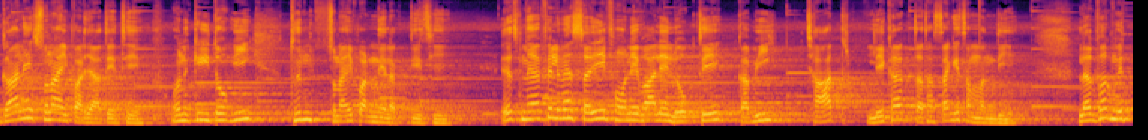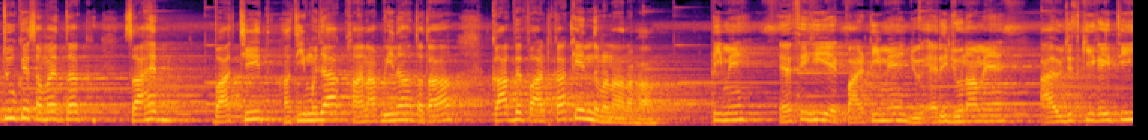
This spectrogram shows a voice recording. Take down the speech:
गाने सुनाई पड़ जाते थे। उन गीतों की धुन सुनाई पड़ने लगती थी। इस महफिल में शरीफ होने वाले लोग थे कवि, छात्र, लेखक तथा सगे संबंधी। लगभग मृत्यु के समय तक साहित्य बातचीत हँसी मज़ाक खाना पीना तथा काव्य पाठ का केंद्र बना रहा। पार्टी में ऐसी ही एक पार्टी में जो एरिजोना में आयोजित की गई थी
